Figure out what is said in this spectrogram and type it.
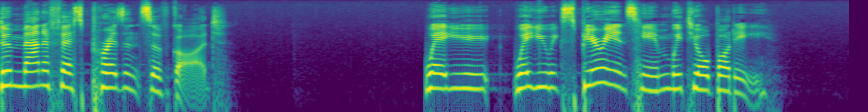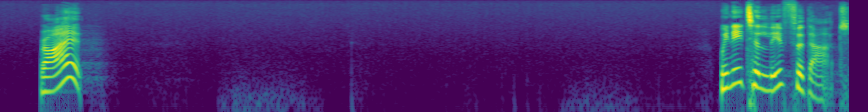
the manifest presence of God, where you, where you experience Him with your body, right? We need to live for that.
